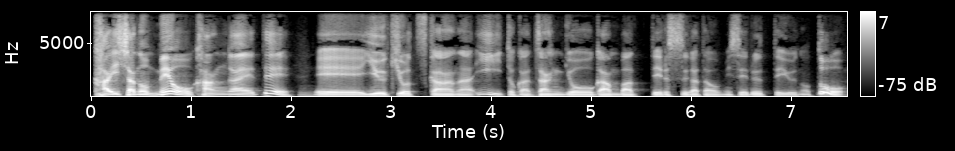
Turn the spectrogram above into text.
会社の目を考えて、うん、えー、勇気を使わないとか残業を頑張っている姿を見せるっていうのと、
